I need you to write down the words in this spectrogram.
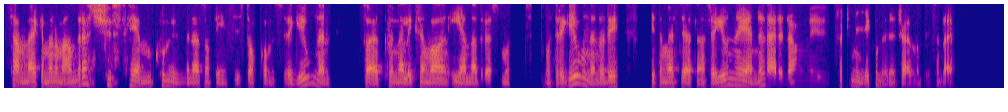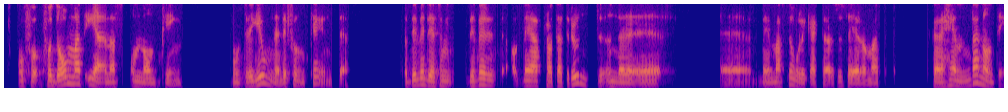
samverka med de andra 25 kommunerna som finns i Stockholmsregionen för att kunna liksom vara en enad röst mot, mot regionen. Och det, tittar man Västra Götalandsregionen är ännu värre, där har vi 49 kommuner tror jag. Någonting sånt där. Och få, få dem att enas om någonting mot regionen, det funkar ju inte. Och det är väl det som, det är väl, när jag har pratat runt under, eh, eh med massa olika aktörer så säger de att ska det hända någonting,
